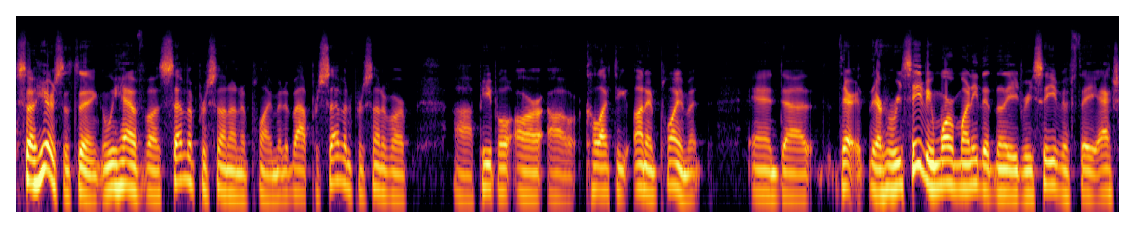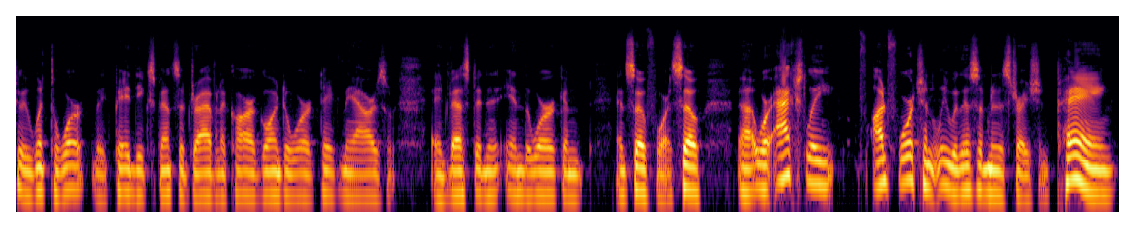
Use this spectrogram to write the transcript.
So here's the thing: we have uh, seven percent unemployment. About seven percent of our uh, people are uh, collecting unemployment, and uh, they're they're receiving more money than they'd receive if they actually went to work. They paid the expense of driving a car, going to work, taking the hours invested in, in the work, and and so forth. So uh, we're actually, unfortunately, with this administration, paying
